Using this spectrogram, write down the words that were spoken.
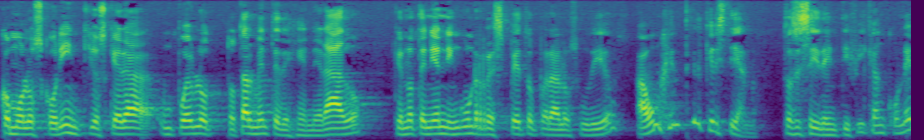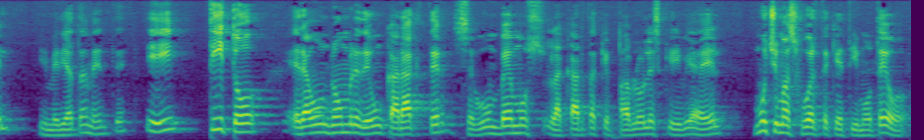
como los corintios, que era un pueblo totalmente degenerado, que no tenía ningún respeto para los judíos, a un gentil cristiano. Entonces se identifican con él inmediatamente. Y Tito era un hombre de un carácter, según vemos la carta que Pablo le escribe a él, mucho más fuerte que Timoteo.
